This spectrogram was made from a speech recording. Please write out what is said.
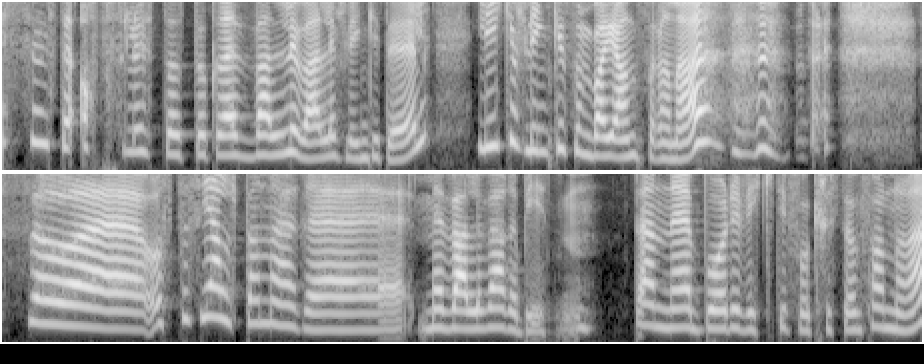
det syns jeg absolutt at dere er veldig, veldig flinke til. Like flinke som bergenserne. Så, eh, og spesielt den der eh, med velværebiten. Den er både viktig for kristiansandere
